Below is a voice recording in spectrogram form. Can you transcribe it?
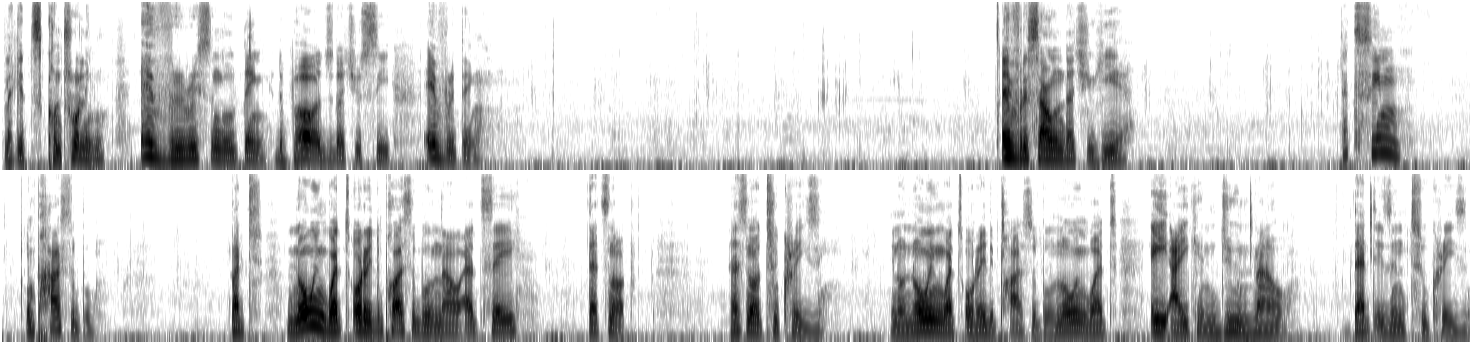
Like it's controlling every single thing. The birds that you see, everything. Every sound that you hear. That seems impossible. But knowing what's already possible now, I'd say that's not that's not too crazy. You know knowing what's already possible knowing what ai can do now that isn't too crazy.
